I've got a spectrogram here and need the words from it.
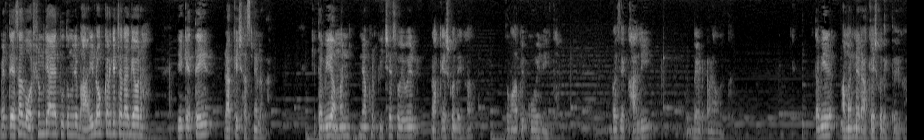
मेरे तेरे साथ वॉशरूम क्या आया तू तो मुझे ही लॉक करके चला गया। और ये कहते ही राकेश हंसने लगा कि तभी अमन ने अपने पीछे सोए हुए राकेश को देखा तो वहाँ पे कोई नहीं था। बस एक खाली बेड पड़ा हुआ था। तभी अमन ने राकेश को देखते हुए कहा,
